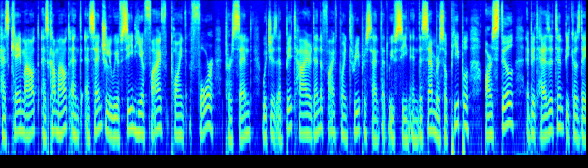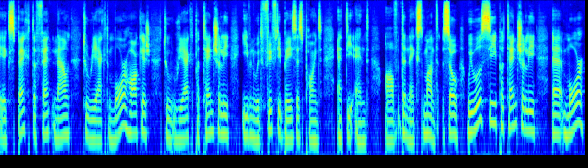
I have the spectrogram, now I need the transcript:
has came out has come out and essentially we have seen here 5.4% which is a bit higher than the 5.3% that we've seen in December. So people are still a bit hesitant because they expect the Fed now to react more hawkish to react potentially even with 50 basis points at the end of the next month. So we will see potentially a more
